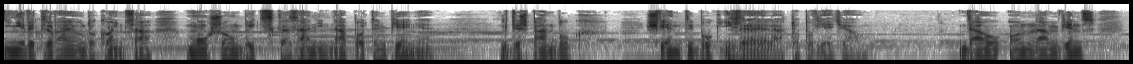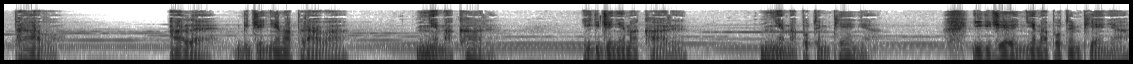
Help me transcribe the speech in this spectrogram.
i nie wytrwają do końca, muszą być skazani na potępienie, gdyż Pan Bóg, święty Bóg Izraela to powiedział. Dał On nam więc prawo, ale gdzie nie ma prawa, nie ma kary. I gdzie nie ma kary, nie ma potępienia. I gdzie nie ma potępienia,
